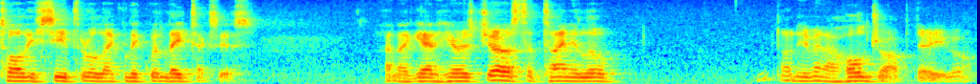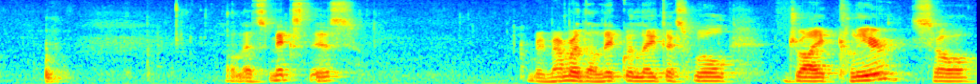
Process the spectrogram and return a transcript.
totally see-through like liquid latex is. And again, here's just a tiny little, not even a whole drop. There you go. So let's mix this. Remember the liquid latex will dry clear so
